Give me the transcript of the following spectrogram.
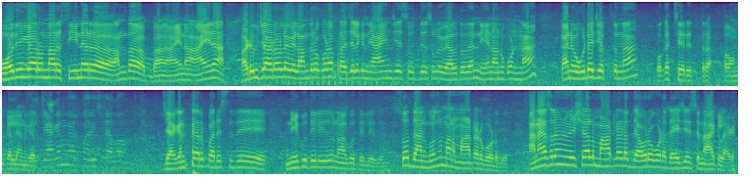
మోదీ గారు ఉన్నారు. సీనియర్ అంత ఆయన ఆయన అడుగుజాడలో వీళ్ళందరూ కూడా ప్రజలకు న్యాయం చేసే ఉద్దేశంలో వెళ్తుందని నేను అనుకుంటున్నా. కానీ ఒకటే చెప్తున్నా ఒక చరిత్ర పవన్ కళ్యాణ్ గారు. జగన్ గారి పరిస్థితి ఎలా ఉంటుంది? జగన్ గారి పరిస్థితి నీకు తెలియదు నాకు తెలియదు సో దాని గురించి మనం మాట్లాడకూడదు. అనవసరమైన విషయాలు మాట్లాడద్దు ఎవరో కూడా దయచేసి నాకులాగా.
